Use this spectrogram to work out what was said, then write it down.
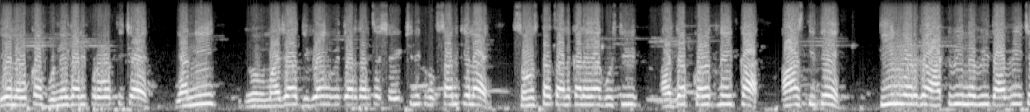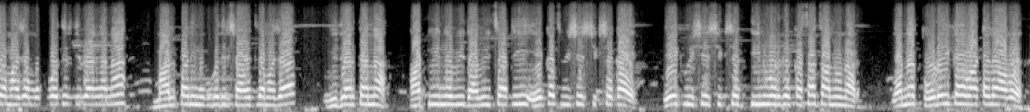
हे लोक गुन्हेगारी प्रवृत्तीचे आहेत. यांनी माझ्या दिव्यांग विद्यार्थ्यांचं शैक्षणिक नुकसान केलं आहे. संस्था चालकाला या गोष्टी अद्याप कळत नाहीत का? आज तिथे तीन वर्ग आठवी नववी दहावीच्या माझ्या मुखबधीर दिव्यांगांना मालपाणी मुखबधीर शाळेतल्या माझ्या विद्यार्थ्यांना आठवी नववी दहावीसाठी एकच विशेष शिक्षक आहे. एक विशेष शिक्षक तीन वर्ग कसा चालवणार? यांना थोडंही काय वाटायला हवं?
